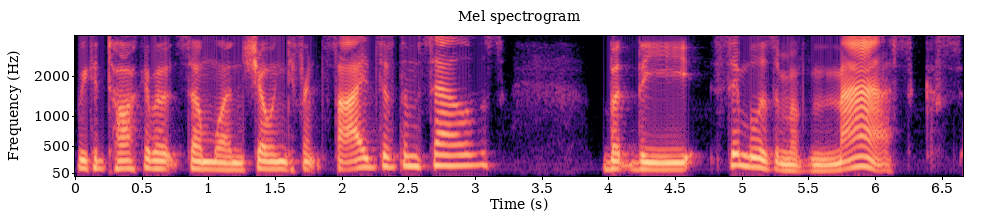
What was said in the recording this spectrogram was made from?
We could talk about someone showing different sides of themselves. But the symbolism of masks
